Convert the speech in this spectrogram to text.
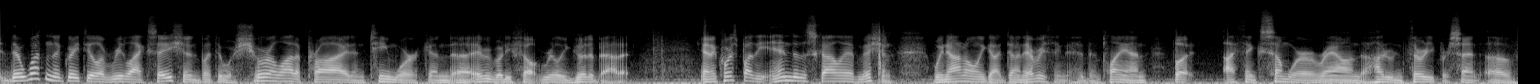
there wasn't a great deal of relaxation, but there was sure a lot of pride and teamwork, and uh, everybody felt really good about it. And of course, by the end of the Skylab mission, we not only got done everything that had been planned, but I think somewhere around 130% of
